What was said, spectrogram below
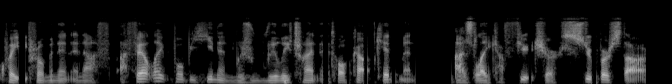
quite prominent enough. I felt like Bobby Heenan was really trying to talk up Kidman as like a future superstar.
